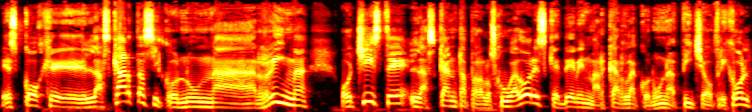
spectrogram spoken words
escoge las cartas y con una rima o chiste las canta para los jugadores que deben marcarla con una ficha o frijol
